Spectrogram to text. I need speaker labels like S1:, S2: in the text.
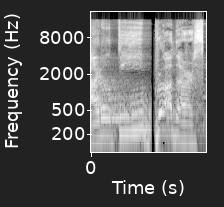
S1: Adoti Brothers.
